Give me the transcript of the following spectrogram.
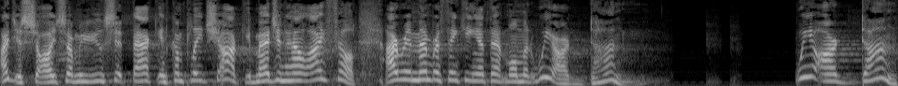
I just saw some of you sit back in complete shock. Imagine how I felt. I remember thinking at that moment, we are done. We are done.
